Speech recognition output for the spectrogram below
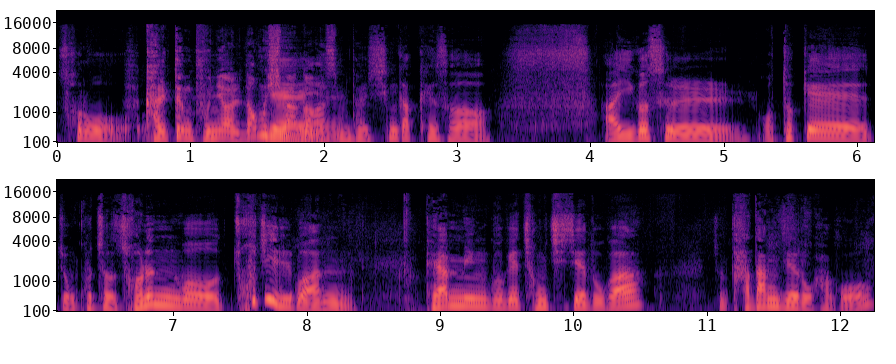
서로 갈등 분열 너무 심한 예, 것 예, 같습니다. 심각해서 아 이것을 어떻게 좀 고쳐서 저는 뭐 초지일관 대한민국의 정치 제도가 좀 다당제로 가고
